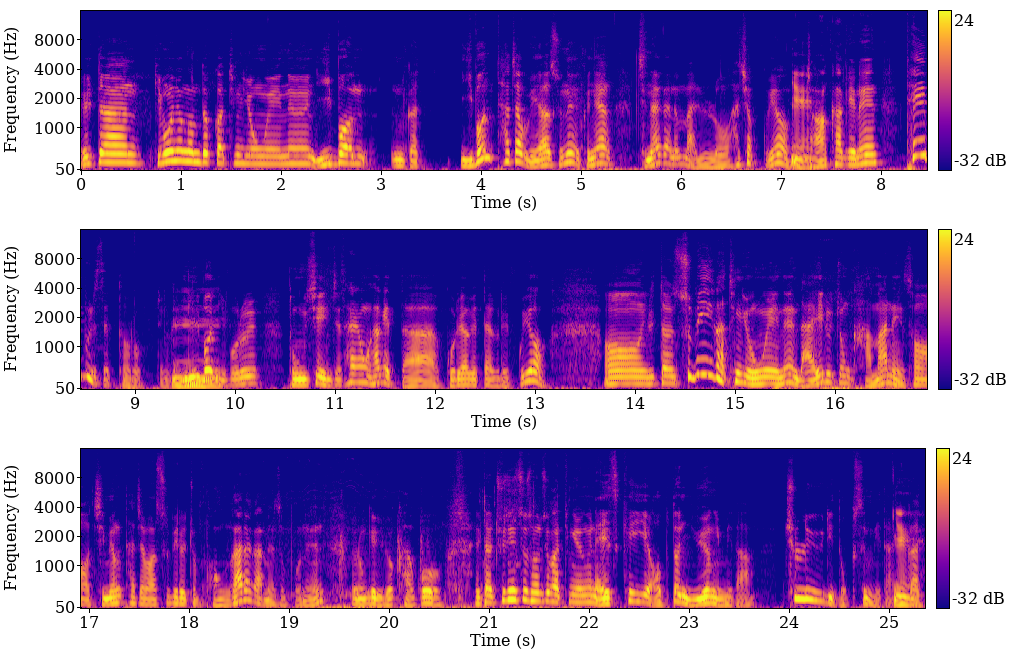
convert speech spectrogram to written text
일단 김원영 감독 같은 경우에는 2번 그러니까 2번 타자 외야수는 그냥 지나가는 말로 하셨고요. 예. 정확하게는 테이블 세터로 그러니까 음. 1번, 2번을 동시에 이제 사용하겠다, 고려하겠다 그랬고요. 어, 일단 수비 같은 경우에는 나이를 좀 감안해서 지명 타자와 수비를 좀 번갈아 가면서 보는 이런 게 유력하고 일단 추진수 선수 같은 경우는 SK에 없던 유형입니다. 출루율이 높습니다. 그러니까 예.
